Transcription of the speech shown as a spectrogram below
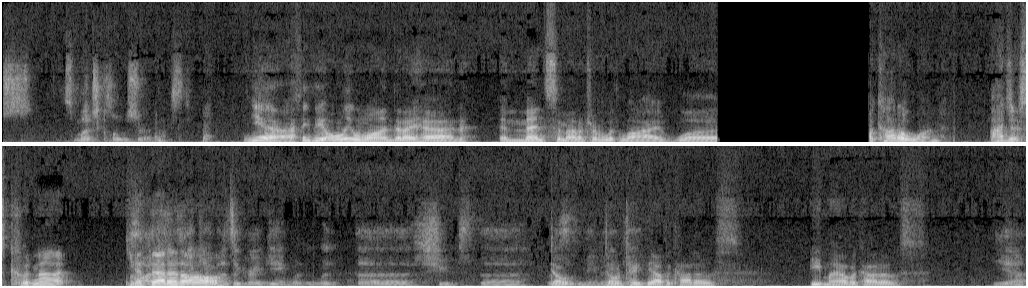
it's much closer at least. Yeah, I think the only one that I had immense amount of trouble with live was avocado one. I just could not get Oh, that at game. all. That's a great game. What what the shoot the Don't of don't that take the avocados. Eat my avocados. yeah.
